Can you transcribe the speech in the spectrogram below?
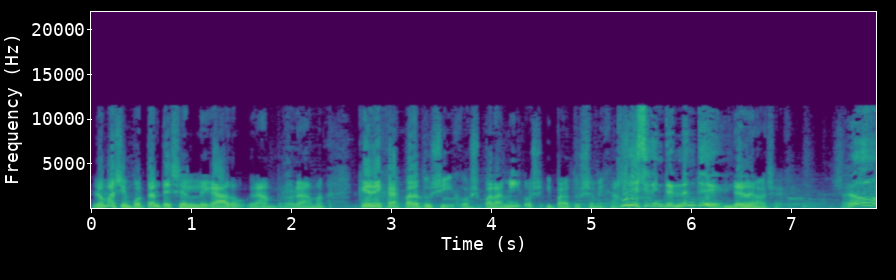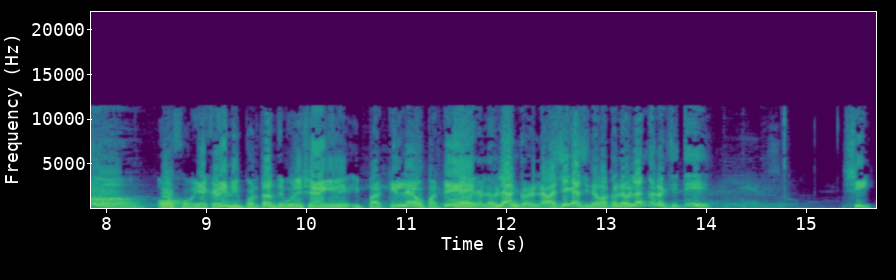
lo más importante es el legado, gran programa, que dejas para tus hijos, para amigos y para tus semejantes. ¿Quiere ser intendente? ¿De dónde va a ser? No. Ojo, y acá viene lo importante, porque uno dice, ¿y para qué lado patea? Eh, con los blancos. En la Valleja, si no vas con los blancos, no existí. Sí,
